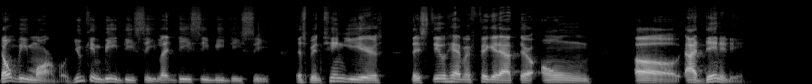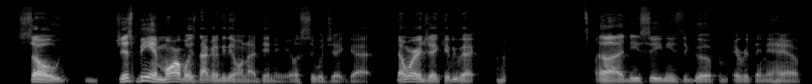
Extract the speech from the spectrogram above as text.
Don't be Marvel. You can be DC. Let DC be DC. It's been 10 years. They still haven't figured out their own uh identity. So just being Marvel is not going to be the own identity. Let's see what Jake got. Don't worry, Jake. Be back. Uh DC needs to good from everything they have.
